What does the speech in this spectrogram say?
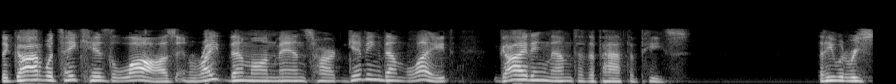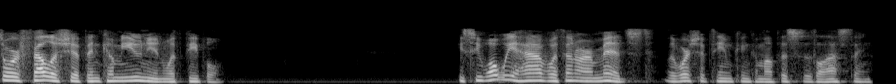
That God would take His laws and write them on man's heart, giving them light, guiding them to the path of peace. That He would restore fellowship and communion with people you see, what we have within our midst, the worship team can come up. This is the last thing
